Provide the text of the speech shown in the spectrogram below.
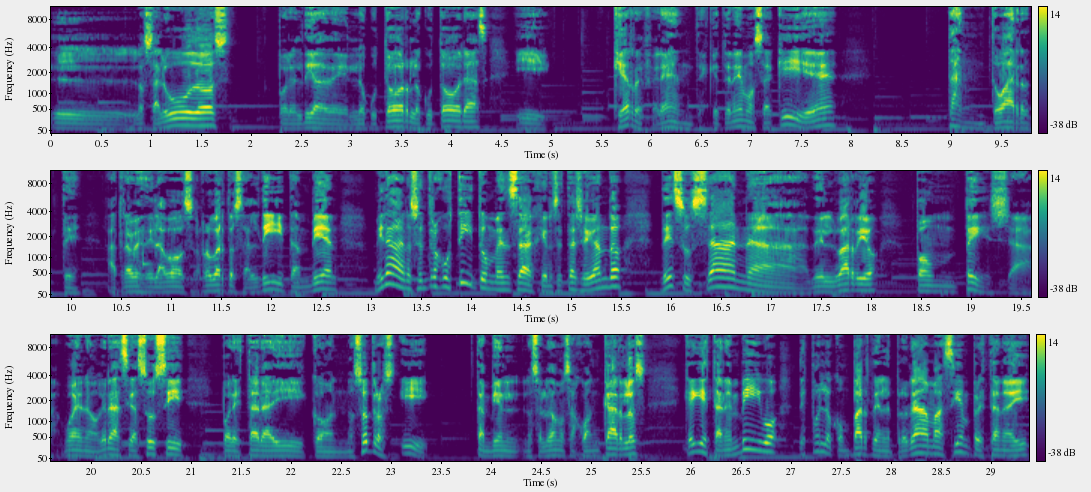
los saludos por el día del locutor, locutoras y qué referentes que tenemos aquí, ¿eh? Tanto arte a través de la voz. Roberto Saldí también. Mirá, nos entró justito un mensaje, nos está llegando de Susana, del barrio Pompeya. Bueno, gracias Susi por estar ahí con nosotros y también nos saludamos a Juan Carlos, que ahí están en vivo, después lo comparten en el programa, siempre están ahí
